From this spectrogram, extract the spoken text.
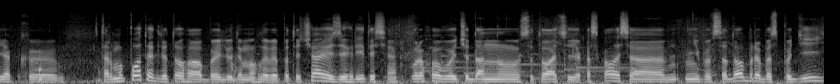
як е, термопоти для того, аби люди могли випити чаю, зігрітися. Враховуючи дану ситуацію, яка склалася, ніби все добре, без подій.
